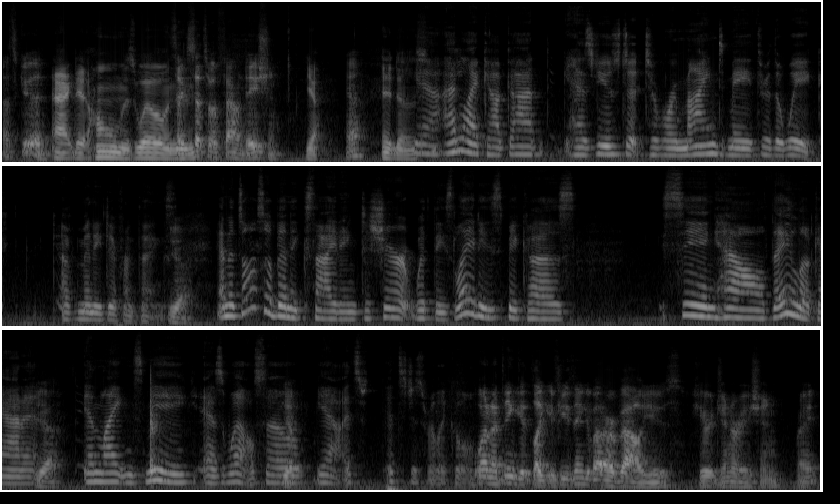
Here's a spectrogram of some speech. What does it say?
That's good. act at home as well. And It's like sets up a foundation. Yeah. Yeah. It does. Yeah, I like how God has used it to remind me through the week of many different things. Yeah. And it's also been exciting to share it with these ladies because seeing how they look at it Yeah. Enlightens me as well. So Yep. yeah, it's it's just really cool. Well, and I think it's like if you think about our values here at Generation, right?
